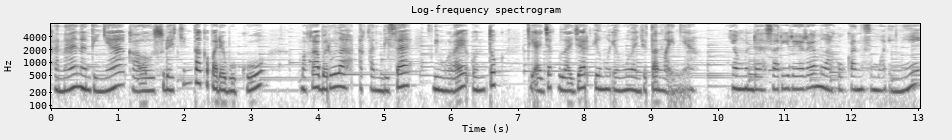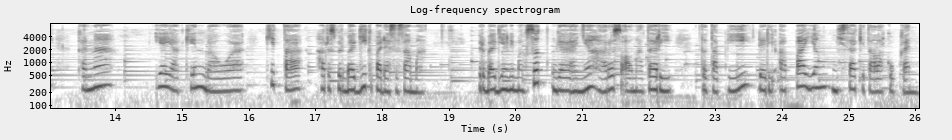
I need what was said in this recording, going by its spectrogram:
Karena nantinya kalau sudah cinta kepada buku, maka barulah akan bisa dimulai untuk diajak belajar ilmu-ilmu lanjutan lainnya. Yang mendasari Rere melakukan semua ini karena ia yakin bahwa kita harus berbagi kepada sesama. Berbagi yang dimaksud nggak hanya harus soal materi, tetapi dari apa yang bisa kita lakukan.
